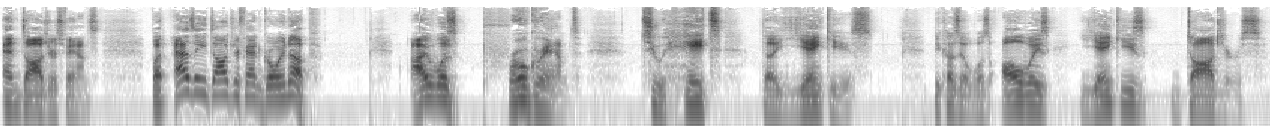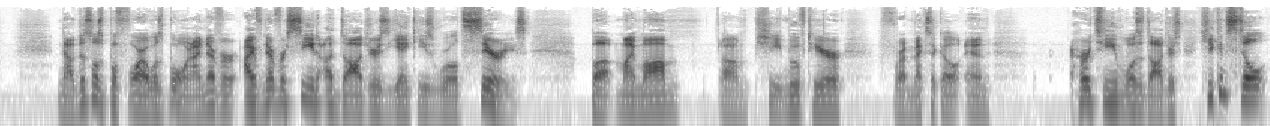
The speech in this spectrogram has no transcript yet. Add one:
and Dodgers fans. But as a Dodger fan growing up, I was programmed to hate the Yankees because it was always Yankees Dodgers. Now, this was before I was born. I never I've never seen a Dodgers Yankees World Series. But my mom um, she moved here from Mexico and her team was the Dodgers. She can still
